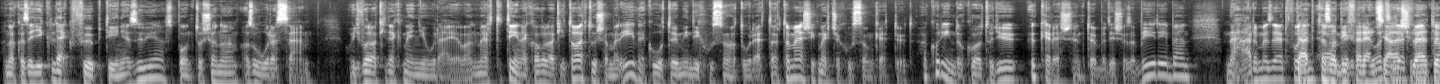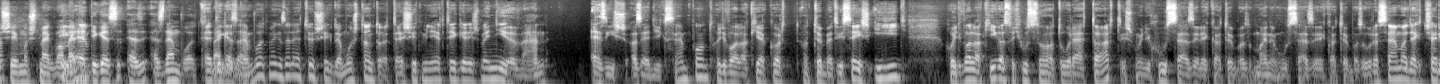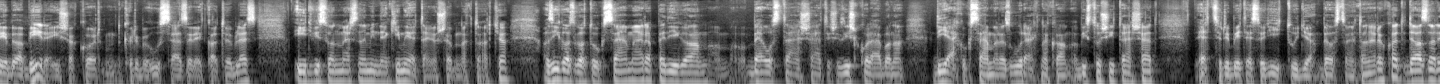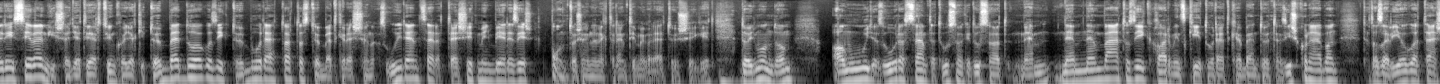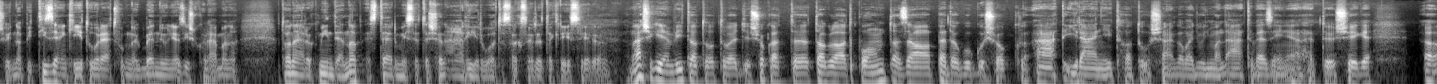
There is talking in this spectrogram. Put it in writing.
Annak az egyik legfőbb tényezője az pontosan az óraszám, hogy valakinek mennyi órája van. Mert tényleg, ha valaki tartósan már évek óta ő mindig 26 órát tart, a másik meg csak 22-t, akkor indokolt, hogy ő, ő keressen többet, és ez a bérében ne 3000 forint. Tehát ez a differenciális lehetőség most megvan, Igen, mert eddig ez, ez, ez nem volt eddig ez nem volt meg ez a lehetőség, de mostantól a teljesítményértékelésben nyilván ez is az egyik szempont, hogy valaki akkor a többet vissza, és így, hogy valaki igaz, hogy 26 órát tart, és mondjuk 20%-kal több, az, majdnem 20%-kal több az óraszáma, de cserébe a bére is akkor kb. 20%-kal több lesz. Így viszont már szerintem mindenki méltányosabbnak tartja. Az igazgatók számára pedig a, a beosztását és az iskolában a diákok számára az óráknak a, a biztosítását egyszerűbbé teszi, hogy így tudja beosztani a tanárokat, de azzal a részével mi is egyetértünk, hogy aki többet dolgozik, több órát tart, az többet keresen az új rendszer, a teljesítménybérezés pontosan ennek teremti meg a lehetőségét lehetőségét. De hogy mondom, amúgy az óraszám, tehát 22-26 nem, nem, nem változik, 32 órát kell bent tölteni az iskolában, tehát az a riogatás, hogy napi 12 órát fognak bennülni az iskolában a tanárok minden nap, ez természetesen álhír volt a szakszervezetek részéről. A másik ilyen vitatott, vagy sokat taglalt pont az a pedagógusok átirányíthatósága, vagy úgymond átvezényelhetősége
